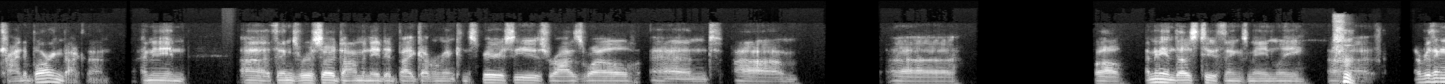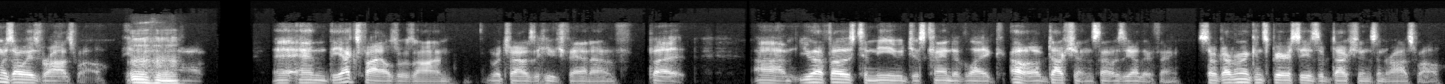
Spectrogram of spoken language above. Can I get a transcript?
kind of boring back then i mean uh, things were so dominated by government conspiracies, Roswell, and um, uh, well, I mean those two things mainly. Uh, everything was always Roswell, you know? mm-hmm. uh, and, and, the X Files was on, which I was a huge fan of, but um, UFOs to me just kind of like oh abductions. That was the other thing. So government conspiracies, abductions, and Roswell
